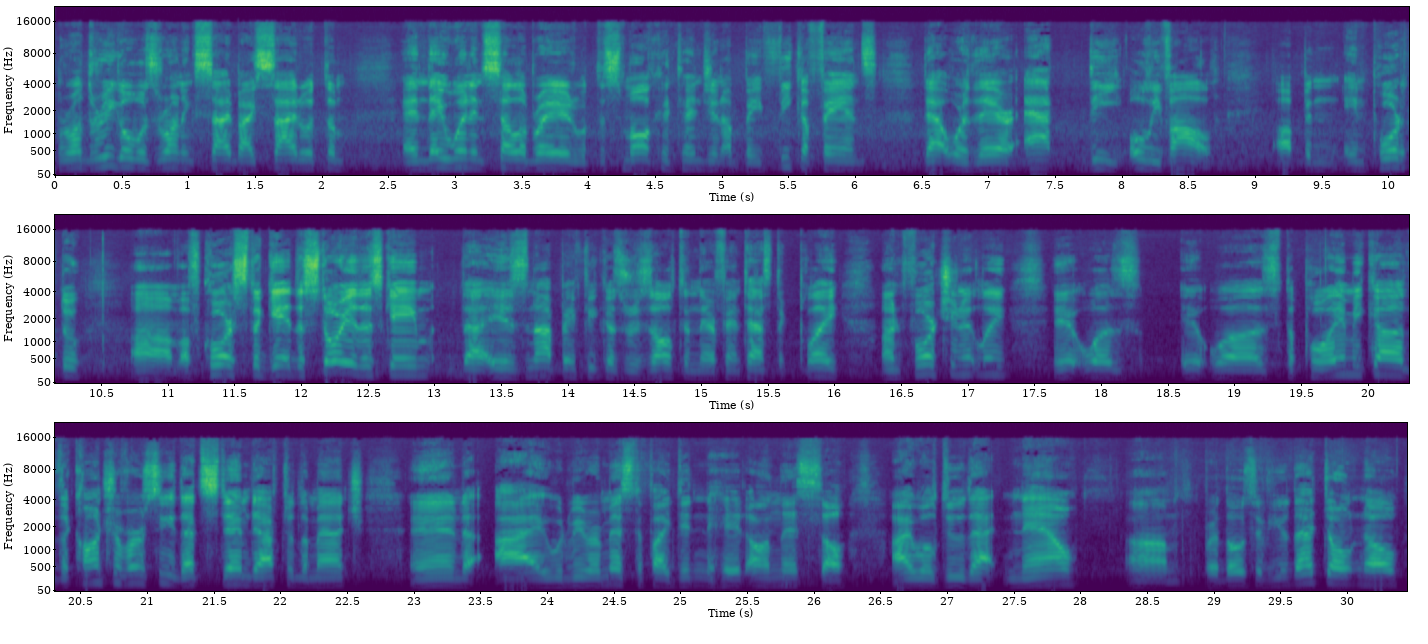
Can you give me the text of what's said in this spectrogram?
Rodrigo was running side by side with them, and they went and celebrated with the small contingent of Benfica fans that were there at the Olival up in, in Porto. Um, of course, the ga- the story of this game that is not Benfica's result in their fantastic play. Unfortunately, it was it was the polemica, the controversy that stemmed after the match, and I would be remiss if I didn't hit on this, so I will do that now. Um, for those of you that don't know,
